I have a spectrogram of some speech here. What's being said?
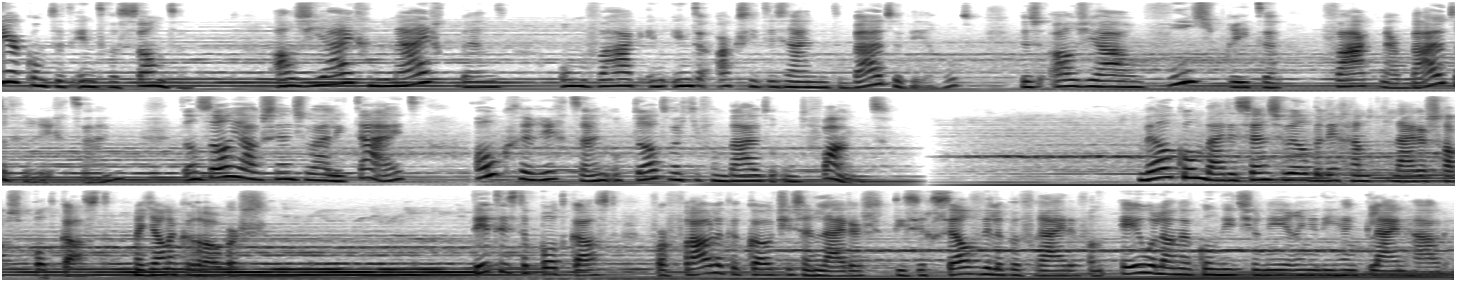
hier komt het interessante. Als jij geneigd bent om vaak in interactie te zijn met de buitenwereld, dus als jouw voelsprieten vaak naar buiten gericht zijn, dan zal jouw sensualiteit ook gericht zijn op dat wat je van buiten ontvangt. Welkom bij de Sensueel Belichaamd Leiderschapspodcast met Janneke Robers. Dit is de podcast voor vrouwelijke coaches en leiders die zichzelf willen bevrijden van eeuwenlange conditioneringen die hen klein houden.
